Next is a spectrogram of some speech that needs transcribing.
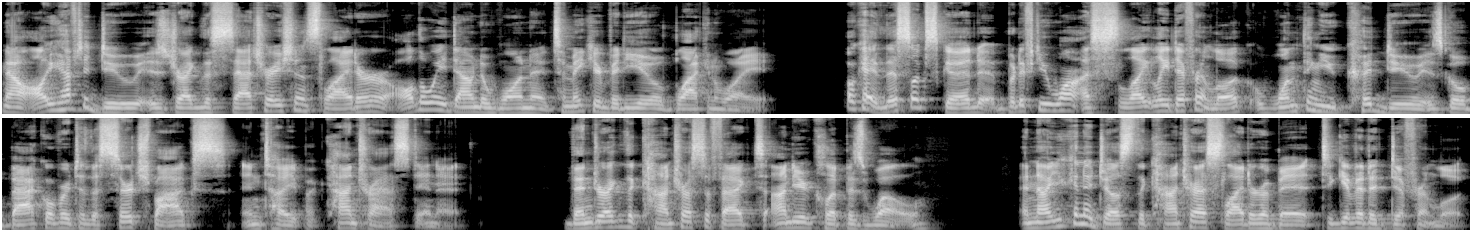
Now all you have to do is drag the saturation slider all the way down to 1 to make your video black and white. Okay, this looks good, but if you want a slightly different look, one thing you could do is go back over to the search box and type contrast in it. Then drag the contrast effect onto your clip as well. And now you can adjust the contrast slider a bit to give it a different look.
